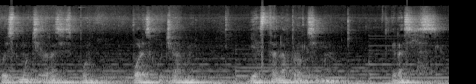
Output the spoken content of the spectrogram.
pues muchas gracias por, por escucharme y hasta la próxima. Gracias.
